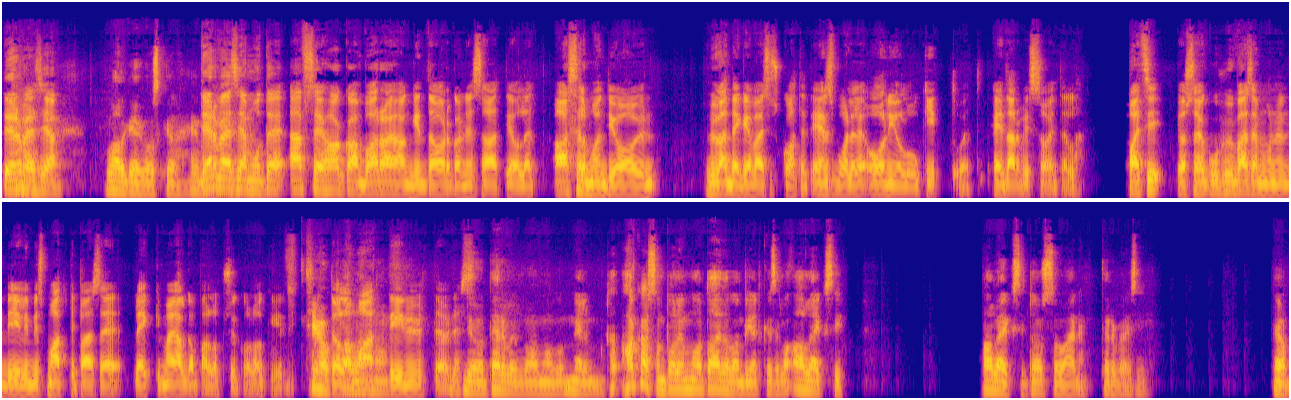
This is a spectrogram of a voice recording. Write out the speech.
Terveisiä. Valkeakoskella. Terveisiä muuten FC Hakan varainhankintaorganisaatiolle, Asselmointi Oyn hyvän tekeväisyyskohteet ensi vuodelle on jo lukittu, että ei tarvitse soitella. Paitsi jos on joku hyvä semmoinen diili, missä Matti pääsee leikkimään jalkapallopsykologiin, niin olla Mattiin yhteydessä. Joo, terve vaan. Hakas on paljon mua taitavampi jätkä, siellä on Aleksi. Aleksi Tossavainen, terveisiä. Joo,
